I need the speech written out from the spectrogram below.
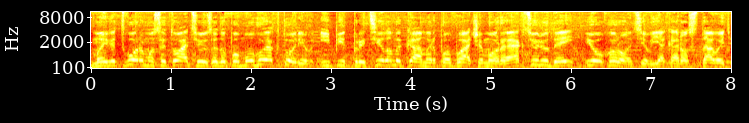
Ми відтворимо ситуацію за допомогою акторів і під прицілами камер побачимо реакцію людей і охоронців, яка розставить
